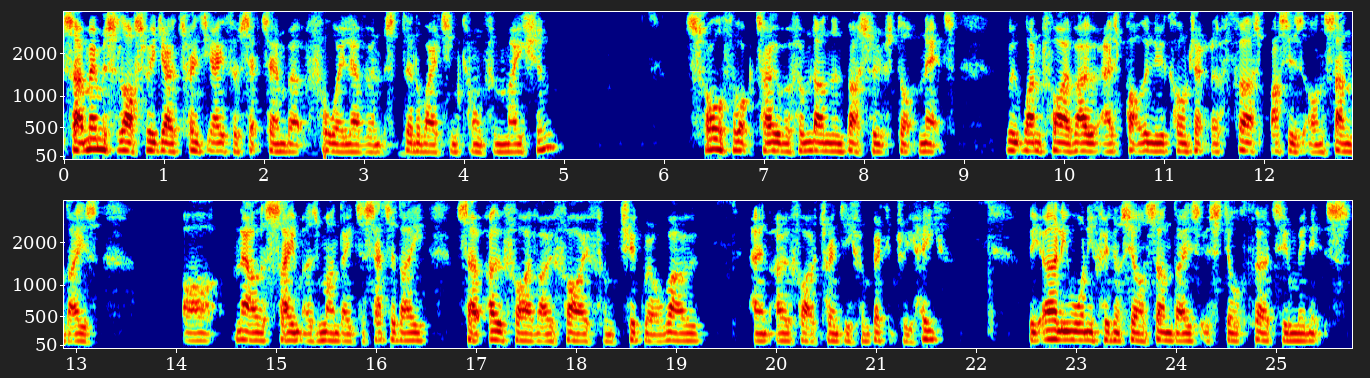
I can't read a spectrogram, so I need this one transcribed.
So, remember the last video, 28th of September, 411, still awaiting confirmation. 12th of October from LondonBusRoutes.net, Route 150 as part of the new contract, the first buses on Sundays are now the same as Monday to Saturday. So 0505 from Chigwell Row and 0520 from Becontree Heath. The early morning frequency on Sundays is still 30 minutes,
